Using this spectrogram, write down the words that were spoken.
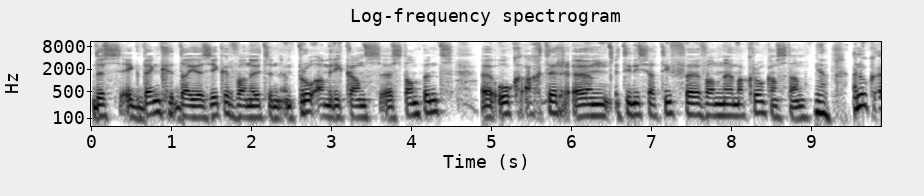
Dus ik denk dat je zeker vanuit een, een pro-Amerikaans standpunt ook achter um, het initiatief van Macron kan staan. Ja. Anouk,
